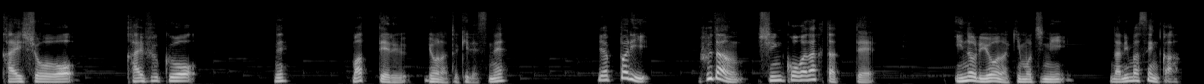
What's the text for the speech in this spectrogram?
解消を、回復を、ね、待っているような時ですね。やっぱり、普段信仰がなくたって、祈るような気持ちになりませんか？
